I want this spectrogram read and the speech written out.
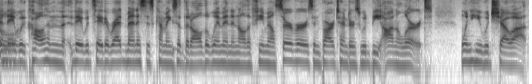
And they would call him, they would say the Red Menace is coming so that all the women and all the female servers and bartenders would be on alert when he would show up.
